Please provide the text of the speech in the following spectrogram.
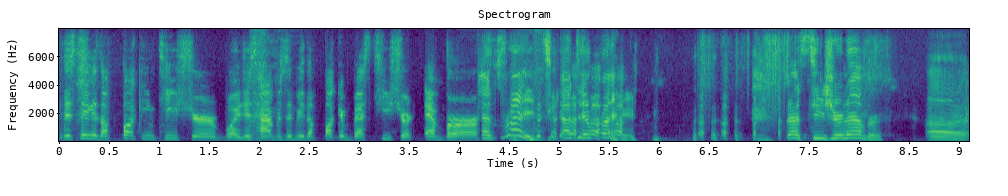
This thing is a fucking t-shirt, but it just happens to be the fucking best t-shirt ever. That's right. Goddamn right. Best t-shirt ever. Uh,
